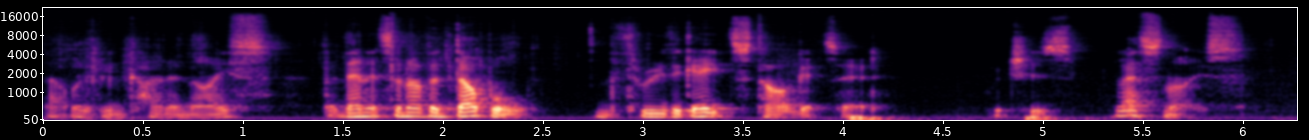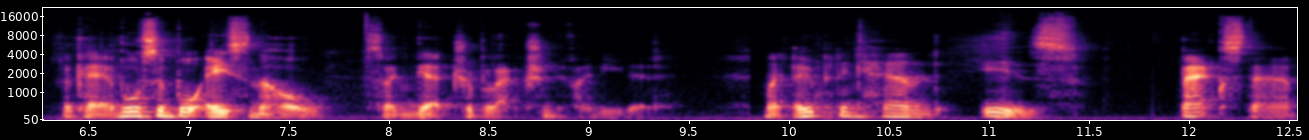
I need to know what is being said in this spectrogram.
That would have been kind of nice. But then it's another double, Through the Gates targets it, which is less nice. Okay, I've also bought Ace in the Hole, so I can get triple action if I need it. My opening hand is Backstab,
